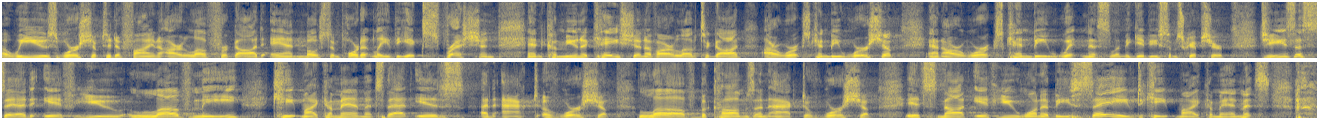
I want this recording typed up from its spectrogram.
uh, we use worship to define our love for God, and most importantly, the expression and communication of our love to God. Our works can be worship, and our works can be witness. Let me give you some scripture. Jesus said, If you love me, keep my commandments. That is an act of worship. Love becomes an act of worship. It's not if you want to be saved, keep my commandments.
